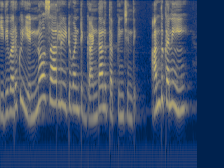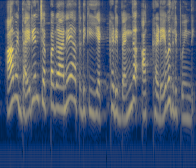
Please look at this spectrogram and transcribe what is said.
ఇదివరకు ఎన్నోసార్లు ఇటువంటి గండాలు తప్పించింది. అందుకని ఆమె ధైర్యం చెప్పగానే అతడికి ఎక్కడి బెంగ అక్కడే వదిలిపోయింది.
